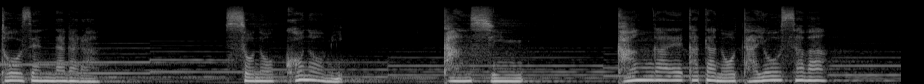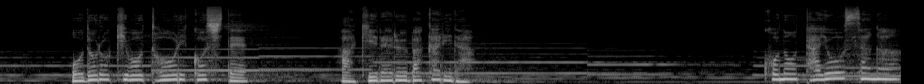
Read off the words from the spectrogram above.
当然ながらその好み関心考え方の多様さは驚きを通り越して呆れるばかりだ。この多様さが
